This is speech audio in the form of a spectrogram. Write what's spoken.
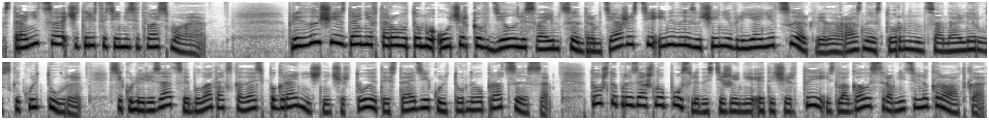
Страница 478. Предыдущие издания второго тома очерков делали своим центром тяжести именно изучение влияния церкви на разные стороны национальной русской культуры. Секуляризация была, так сказать, пограничной чертой этой стадии культурного процесса. То, что произошло после достижения этой черты, излагалось сравнительно кратко.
